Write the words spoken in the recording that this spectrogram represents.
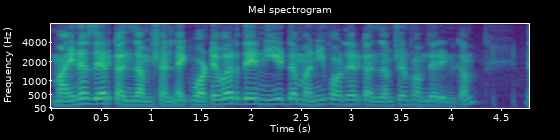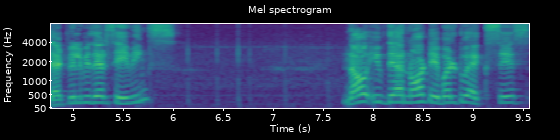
minus their consumption like whatever they need the money for their consumption from their income that will be their savings now if they are not able to access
